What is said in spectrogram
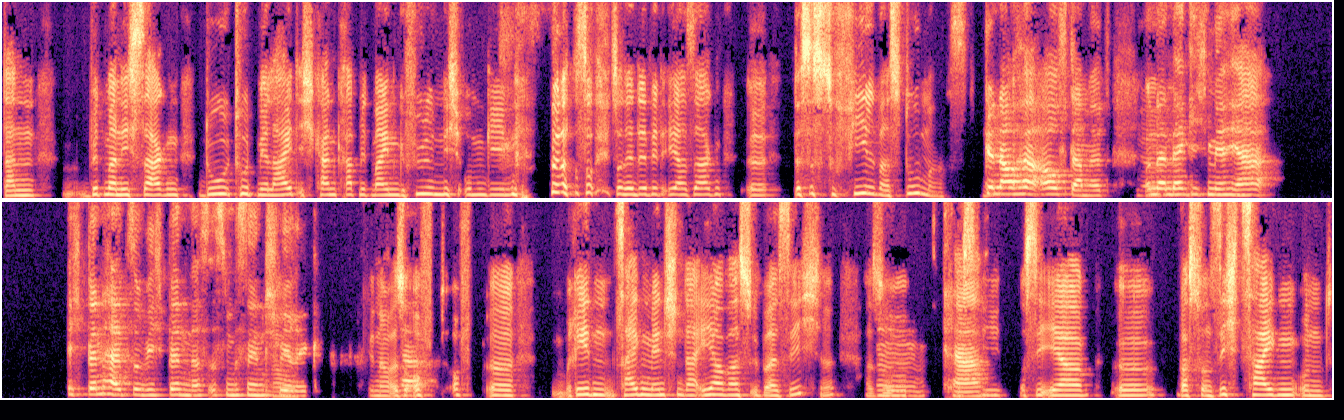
dann wird man nicht sagen, du, tut mir leid, ich kann gerade mit meinen Gefühlen nicht umgehen oder so, sondern der wird eher sagen, äh, das ist zu viel, was du machst. Genau, hör auf damit. Ja. Und dann denke ich mir, ja, ich bin halt so, wie ich bin. Das ist ein bisschen genau. schwierig. Genau, also ja. oft, oft äh, reden, zeigen Menschen da eher was über sich. Ne? Also mm, klar. Dass, sie, dass sie eher äh, was von sich zeigen und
